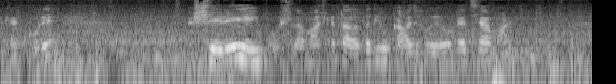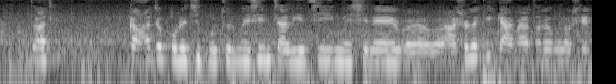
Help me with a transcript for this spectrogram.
এক এক করে সেরে এই বসলাম। আজকে তাড়াতাড়িও কাজ হয়েও গেছে আমার। তো আজকে কাজও করেছি, প্রচুর মেশিন চালিয়েছি। মেশিনে আসলে কি ক্যামেরা ধরে ওগুলো সেট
